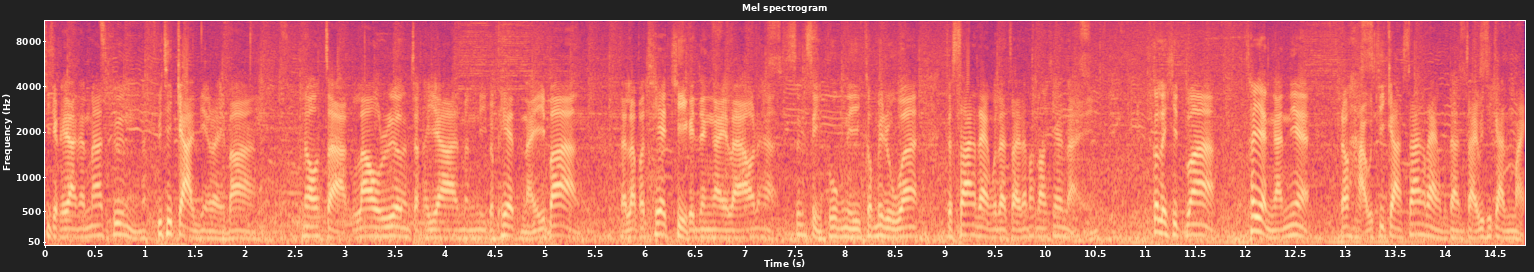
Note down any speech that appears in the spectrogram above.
ขี่จักรยานกันมากขึ้น วิธีการมีอะไรบ้าง นอกจากเล่าเรื่องจักรยานมันมีประเภทไหนบ้าง แต่ละประเทศขี่กันยังไงแล้วนะฮะซึ่งสิ่งพวกนี้ก็ไม่รู้ว่าจะสร้างแรงบันดาลใจได้มากน้อยแค่ไหน ก็เลยคิดว่าถ้าอย่างนั้นเนี่ย เราหาวิธีการสร้างแรงบันดาลใจวิธีการใหม่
